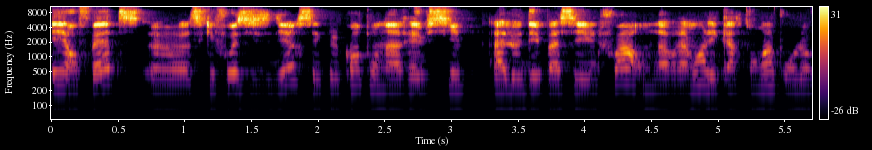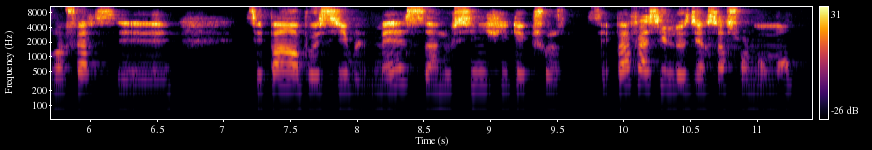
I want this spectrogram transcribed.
Et en fait, euh, ce qu'il faut aussi se dire, c'est que quand on a réussi à le dépasser une fois, on a vraiment les cartes en main pour le refaire. C'est c'est pas impossible, mais ça nous signifie quelque chose. C'est pas facile de se dire ça sur le moment,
